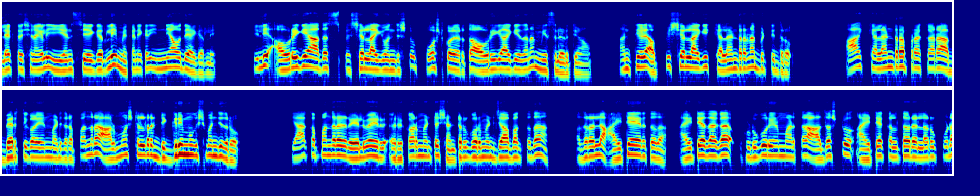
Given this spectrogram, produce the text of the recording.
ಎಲೆಕ್ಟ್ರಿಷಿಯನ್ ಆಗಿರಲಿ ಇ ಎನ್ ಸಿ ಆಗಿರಲಿ ಮೆಕ್ಯಾನಿಕಲ್ ಇನ್ಯಾವುದೇ ಆಗಿರಲಿ. ಇಲ್ಲಿ ಅವರಿಗೆ ಆದ ಸ್ಪೆಷಲ್ ಆಗಿ ಒಂದಿಷ್ಟು ಪೋಸ್ಟ್ಗಳು ಇರ್ತಾವೆ, ಅವರಿಗಾಗಿ ಇದನ್ನು ಮೀಸಲಿಡ್ತೀವಿ ನಾವು. ಅಂಥೇಳಿ ಅಫಿಷಿಯಲ್ ಆಗಿ ಕ್ಯಾಲೆಂಡ್ರನ್ನ ಬಿಟ್ಟಿದ್ರು. ಆ ಕ್ಯಾಲೆಂಡರ್ ಪ್ರಕಾರ ಅಭ್ಯರ್ಥಿಗಳು ಏನು ಮಾಡಿದ್ರಪ್ಪ ಅಂದ್ರೆ ಆಲ್ಮೋಸ್ಟ್ ಎಲ್ಲರೂ ಡಿಗ್ರಿ ಮುಗಿಸಿ ಬಂದಿದ್ರು. ಯಾಕಪ್ಪ ಅಂದ್ರೆ railway recruitment central government job ಆಗ್ತದ. ಅದರಲ್ಲಿ ಐ ಟಿ ಐ ಇರ್ತದೆ. ಐ ಟಿ ಐದಾಗ ಹುಡುಗರು ಏನು ಮಾಡ್ತಾರೆ, ಆದಷ್ಟು ಐ ಟಿ ಐ ಕಲ್ತವ್ರು ಎಲ್ಲರೂ ಕೂಡ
